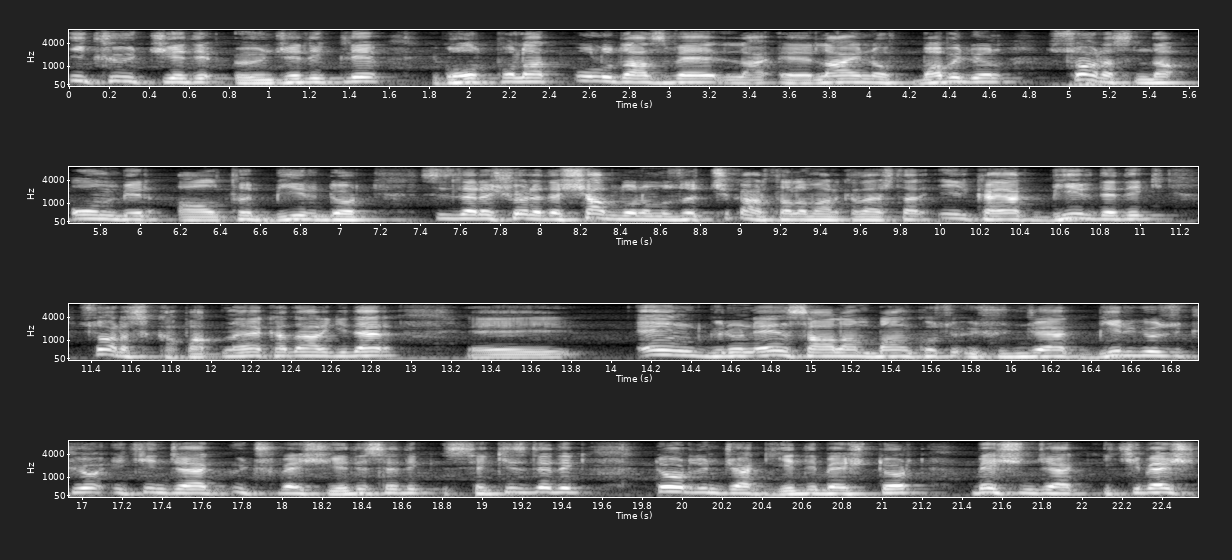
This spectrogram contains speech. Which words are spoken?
2-3-7 öncelikli Gold Polat, Uludaz ve e, Line of Babylon sonrasında 11-6-1-4. Sizlere şöyle de şablonumuzu çıkartalım arkadaşlar. İlk ayak 1 dedik. Sonrası kapatmaya kadar gider. Ee, en günün en sağlam bankosu 3. ayak 1 gözüküyor. 2. ayak 3 5 7 dedik 8 dedik. 4. ayak 7 5 4. 5. ayak 2 5.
